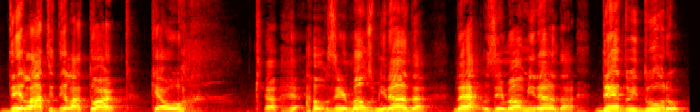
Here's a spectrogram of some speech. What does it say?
delato e delator, que é o. que é os irmãos Miranda, né? Os irmãos Miranda, dedo e duro.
